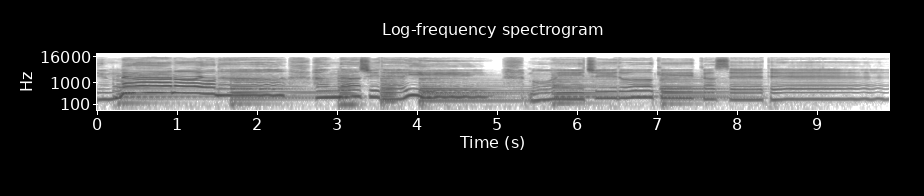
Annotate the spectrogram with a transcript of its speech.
夢のような話でいいもう一度聞かせて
